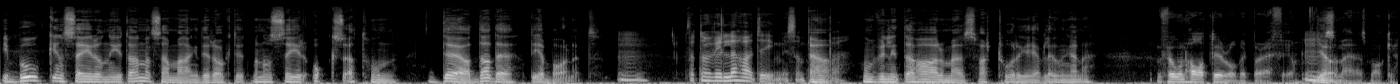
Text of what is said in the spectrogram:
I boken säger hon i ett annat sammanhang det rakt ut men hon säger också att hon dödade det barnet. Mm. För att de ville ha Jamie som pappa. Ja, hon vill inte ha de här svarthåriga jävla ungarna. För hon hatar ju Robert Baratheon Mm. Ja. som är hennes make.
